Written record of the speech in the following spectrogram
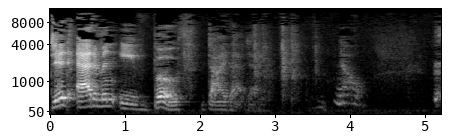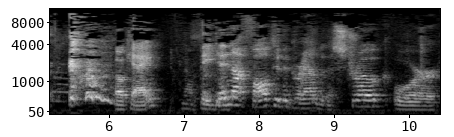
did Adam and Eve both die that day? No. Okay. They did not fall to the ground with a stroke or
